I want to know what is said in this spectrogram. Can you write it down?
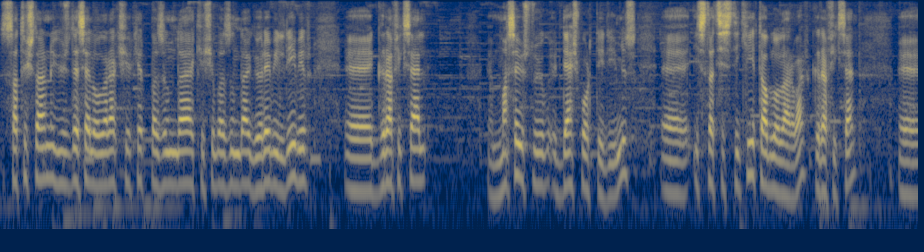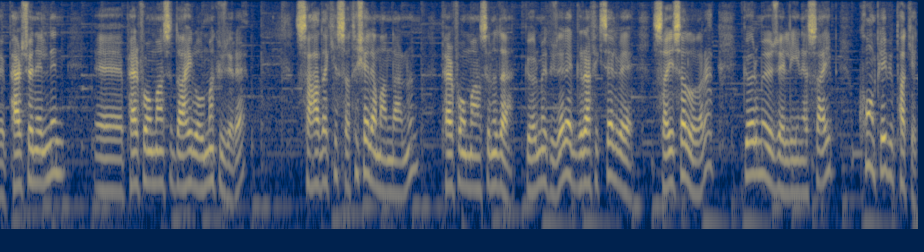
satışlarını yüzdesel olarak şirket bazında, kişi bazında görebildiği bir e, grafiksel masaüstü uygu- dashboard dediğimiz e, istatistiki tablolar var, grafiksel. E, personelinin e, performansı dahil olmak üzere sahadaki satış elemanlarının performansını da görmek üzere grafiksel ve sayısal olarak görme özelliğine sahip komple bir paket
